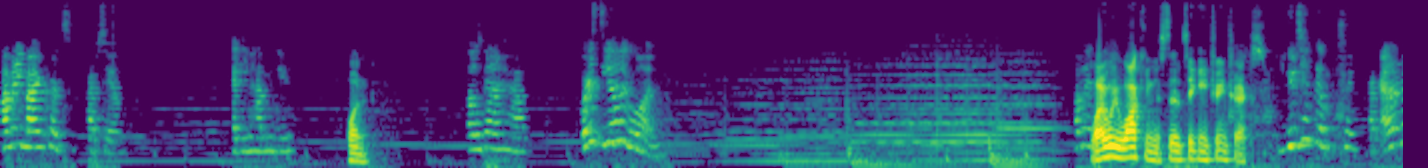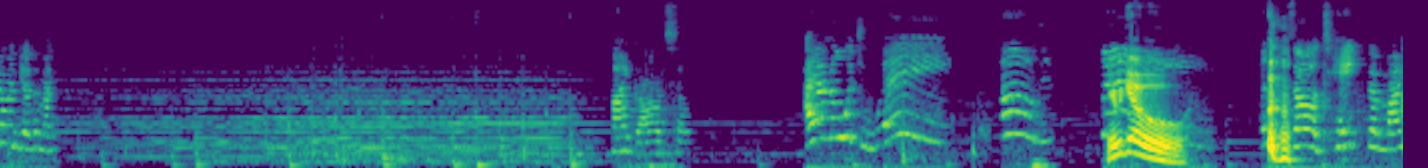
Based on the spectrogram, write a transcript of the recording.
How many minecarts do you have, Sam? Eddie, how many do you? have? One. I was gonna have. Where's the other one? Why are we walking instead of taking train tracks? You take the train track. I don't know where the other. My God, so. I don't know which way. Oh, this Here we go! so take the mic.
